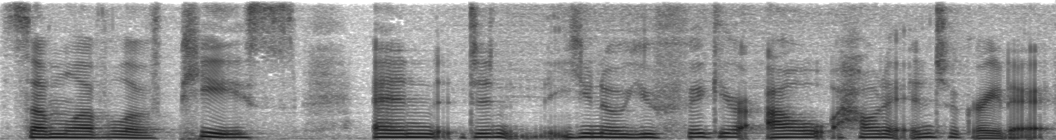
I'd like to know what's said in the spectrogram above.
some level of peace. And didn't you know you figure out how to integrate it?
